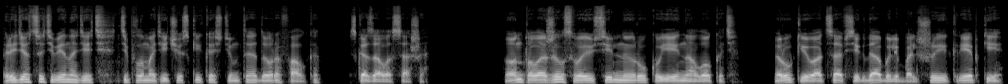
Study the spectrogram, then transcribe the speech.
«Придется тебе надеть дипломатический костюм Теодора Фалка», — сказала Саша. Он положил свою сильную руку ей на локоть. Руки у отца всегда были большие, крепкие,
